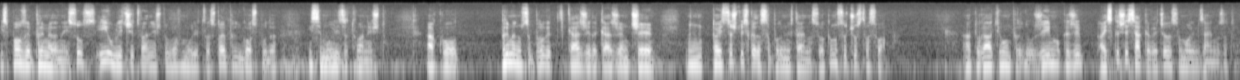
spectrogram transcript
използвай примера на Исус и обличи това нещо в молитва. Стой пред Господа и се моли за това нещо. Ако, примерно, съпругът ти каже, да кажем, че той също иска да се промени в тази насока, но се чувства слаб. А тогава ти му продължи и му кажи, а искаш ли всяка вечер да се молим заедно за това?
